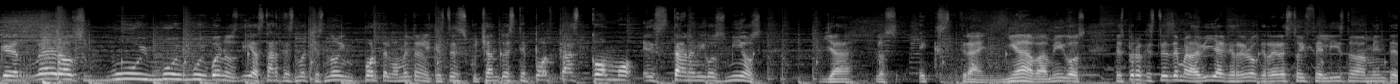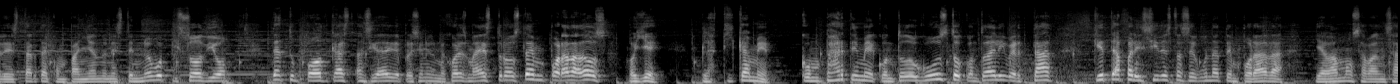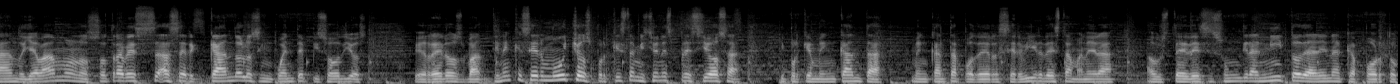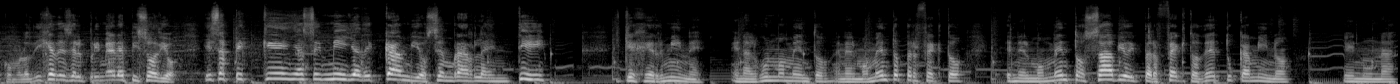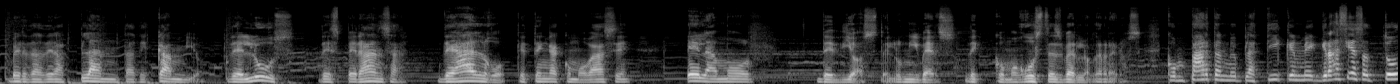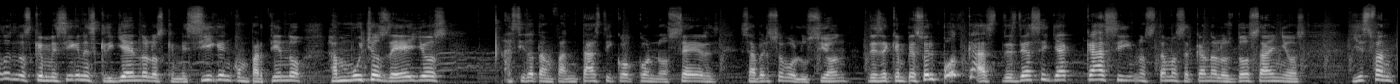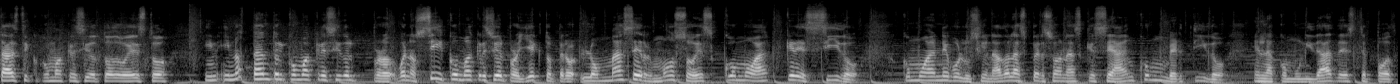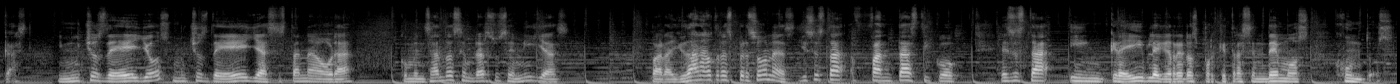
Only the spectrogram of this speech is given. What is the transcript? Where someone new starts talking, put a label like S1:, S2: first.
S1: Guerreros, muy, muy, muy buenos días, tardes, noches, no importa el momento en el que estés escuchando este podcast, ¿cómo están amigos míos? Ya los extrañaba amigos, espero que estés de maravilla, guerrero, guerrera, estoy feliz nuevamente de estarte acompañando en este nuevo episodio de tu podcast Ansiedad y Depresión y Mejores Maestros, temporada 2. Oye, platícame, compárteme con todo gusto, con toda libertad, ¿qué te ha parecido esta segunda temporada? ya vamos avanzando, ya vámonos otra vez acercando los 50 episodios. Guerreros, van, tienen que ser muchos porque esta misión es preciosa y porque me encanta, me encanta poder servir de esta manera a ustedes. Es un granito de arena que aporto, como lo dije desde el primer episodio, esa pequeña semilla de cambio, sembrarla en ti y que germine en algún momento, en el momento perfecto, en el momento sabio y perfecto de tu camino en una verdadera planta de cambio, de luz, de esperanza, de algo que tenga como base el amor de Dios, del universo, de como gustes verlo, guerreros. Compártanme, platíquenme. Gracias a todos los que me siguen escribiendo, los que me siguen compartiendo, a muchos de ellos. Ha sido tan fantástico conocer, saber su evolución desde que empezó el podcast. Desde hace ya casi, nos estamos acercando a los dos años. Y es fantástico cómo ha crecido todo esto. Y, no tanto el cómo ha crecido el... bueno, sí, cómo ha crecido el proyecto, pero lo más hermoso es cómo ha crecido, cómo han evolucionado las personas que se han convertido en la comunidad de este podcast. Y muchos de ellos, muchos de ellas están ahora comenzando a sembrar sus semillas para ayudar a otras personas. Y eso está fantástico. Eso está increíble, guerreros, porque trascendemos juntos.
